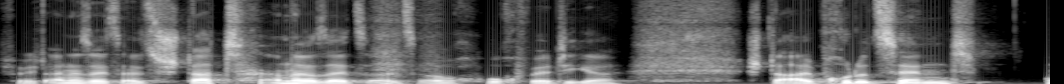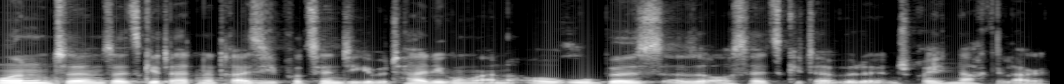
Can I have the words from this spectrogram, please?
vielleicht einerseits als Stadt, andererseits als auch hochwertiger Stahlproduzent. Und ähm, Salzgitter hat eine 30-prozentige Beteiligung an Aurubis, also auch Salzgitter würde entsprechend nachgelagert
